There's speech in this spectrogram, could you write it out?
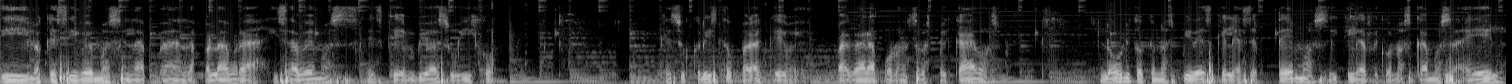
y lo que sí vemos en la, palabra y sabemos es que envió a su Hijo Jesucristo para que pagara por nuestros pecados. Lo único que nos pide es que le aceptemos y que le reconozcamos a Él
